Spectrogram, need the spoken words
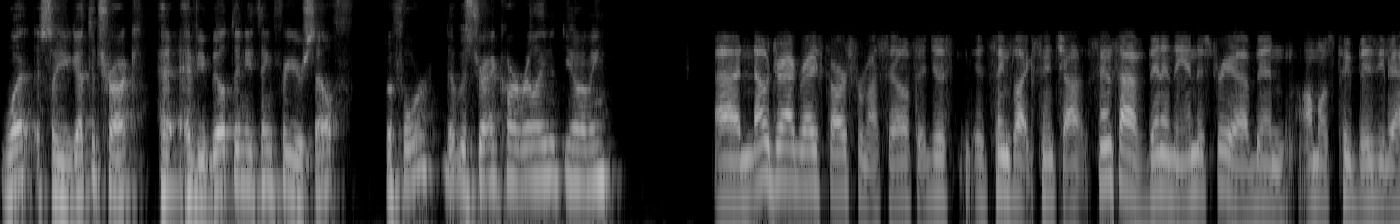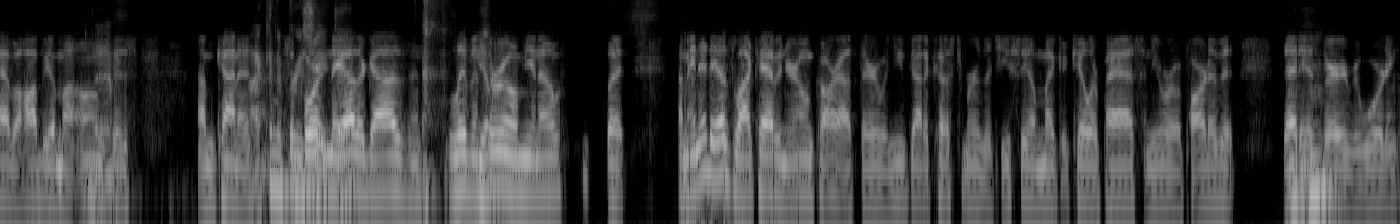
what? So you got the truck. H- have you built anything for yourself before that was drag car related? You know what I mean? Uh, no drag race cars for myself. It just it seems like since I since I've been in the industry, I've been almost too busy to have a hobby of my own because yeah. I'm kind of supporting the other guys and living yep. through them, you know. But I mean, it is like having your own car out there when you've got a customer that you see them make a killer pass and you were a part of it. That mm-hmm. is very rewarding.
